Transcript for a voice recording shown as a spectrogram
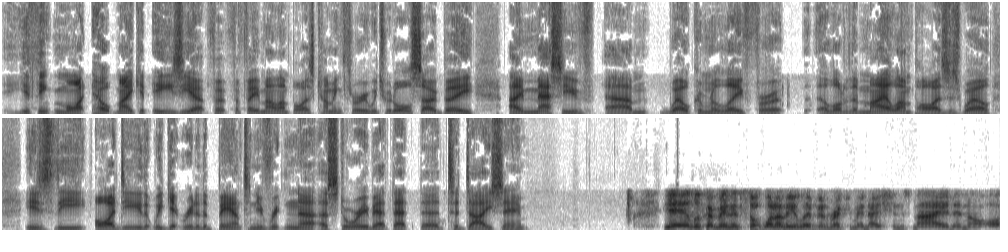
you think might help make it easier for, for female umpires coming through, which would also be a massive um, welcome relief for a lot of the male umpires as well, is the idea that we get rid of the bounce. And you've written a, a story about that uh, today, Sam. Yeah, look, I mean, it's not one of the 11 recommendations made, and I,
